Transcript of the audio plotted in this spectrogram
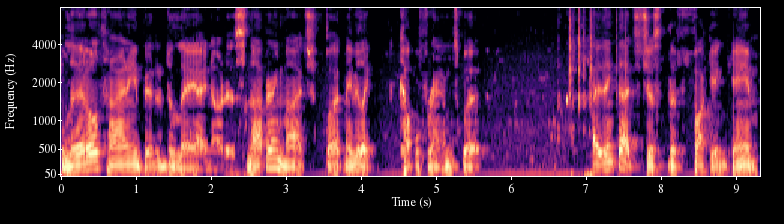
Little tiny bit of delay I noticed. Not very much, but maybe like a couple frames, but I think that's just the fucking game.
